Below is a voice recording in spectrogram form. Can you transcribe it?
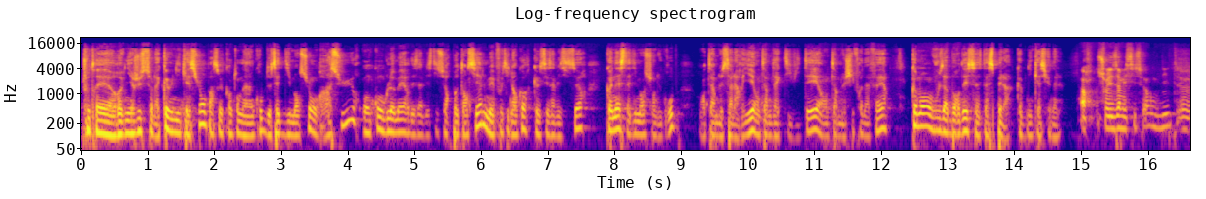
Je voudrais euh, revenir juste sur la communication, parce que quand on a un groupe de cette dimension, on rassure, on conglomère des investisseurs potentiels, mais faut-il encore que ces investisseurs connaissent la dimension du groupe en termes de salariés, en termes d'activité, en termes de chiffre d'affaires? Comment vous abordez cet aspect-là, communicationnel? Alors, sur les investisseurs, vous dites euh,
